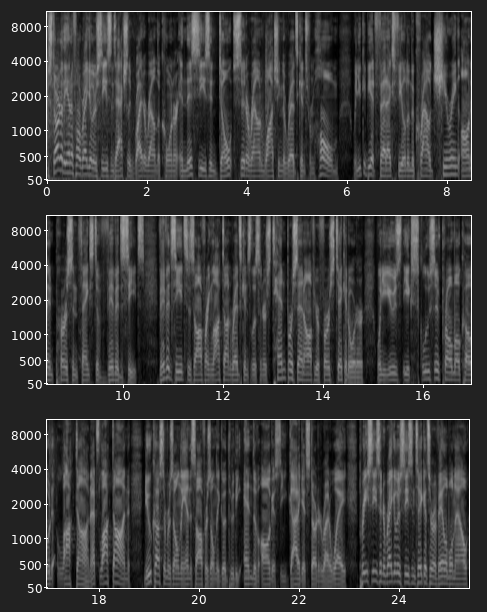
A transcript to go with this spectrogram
Start of the NFL regular season is actually right around the corner, and this season, don't sit around watching the Redskins from home when you could be at FedEx Field in the crowd cheering on in person thanks to Vivid Seats. Vivid Seats is offering Locked On Redskins listeners 10% off your first ticket order when you use the exclusive promo code Locked On. That's Locked On. New customers only, and this offer is only good through the end of August, so you got to get started right away. Preseason and regular season tickets are available now.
